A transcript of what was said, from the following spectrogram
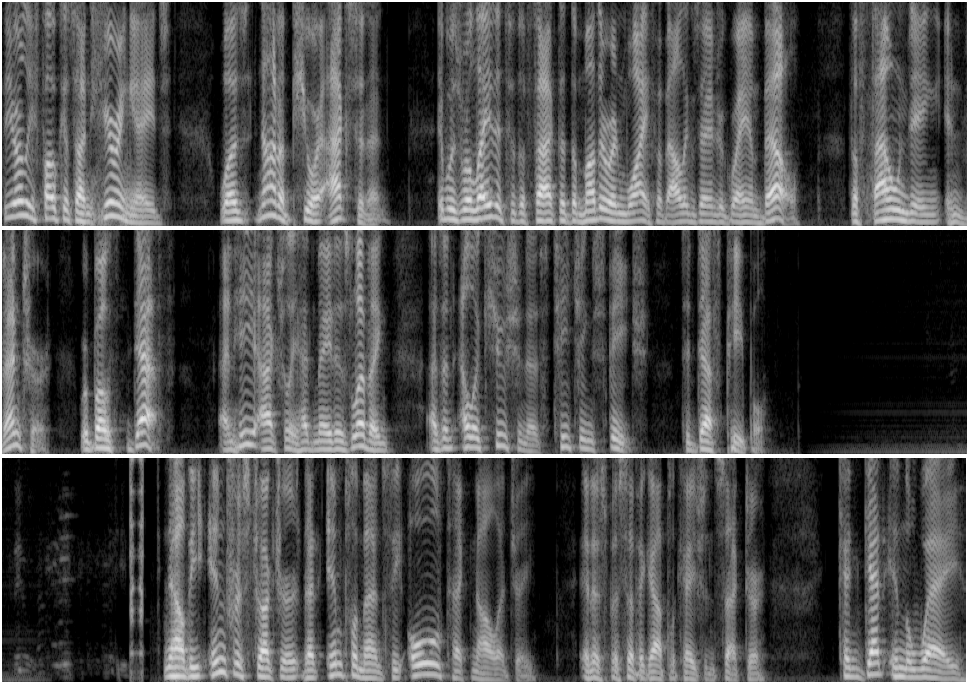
the early focus on hearing aids was not a pure accident. It was related to the fact that the mother and wife of Alexander Graham Bell, the founding inventor, were both deaf, and he actually had made his living as an elocutionist teaching speech to deaf people. Now, the infrastructure that implements the old technology in a specific application sector can get in the way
